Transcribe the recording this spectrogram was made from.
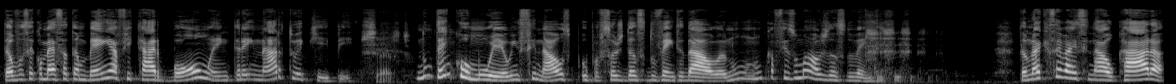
Então, você começa também a ficar bom em treinar tua equipe. Certo. Não tem como eu ensinar o professor de dança do ventre da aula. Eu nunca fiz uma aula de dança do ventre. Então não é que você vai ensinar o cara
